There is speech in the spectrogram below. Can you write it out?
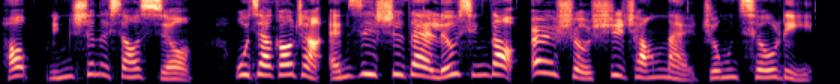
好，民生的消息哦。物价高涨，MZ 世代流行到二手市场买中秋礼。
